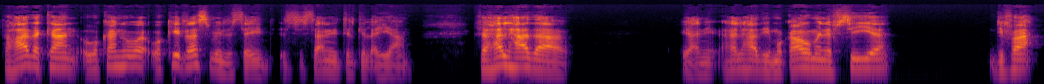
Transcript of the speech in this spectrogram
فهذا كان وكان هو وكيل رسمي للسيد السيستاني تلك الأيام. فهل هذا يعني هل هذه مقاومة نفسية دفاع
